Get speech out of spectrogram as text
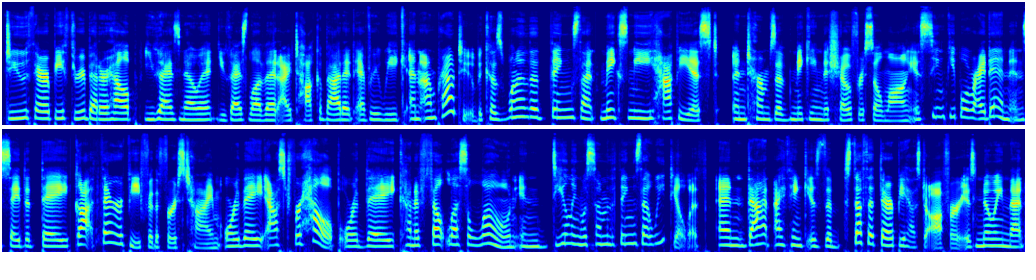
do therapy through BetterHelp. You guys know it. You guys love it. I talk about it every week, and I'm proud to because one of the things that makes me happiest in terms of making the show for so long is seeing people write in and say that they got therapy for the first time, or they asked for help, or they kind of felt less alone in dealing with some of the things that we deal with. And that, I think, is the stuff that therapy has to offer, is knowing that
